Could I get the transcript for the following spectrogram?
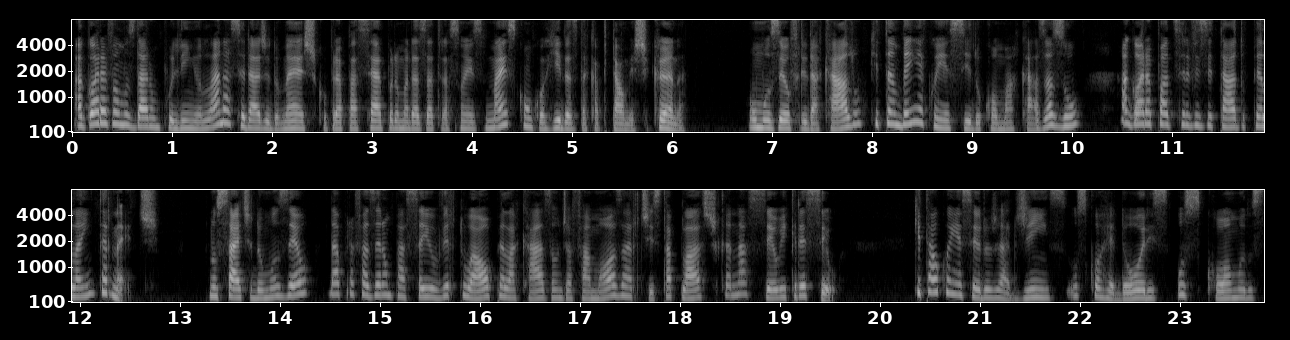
Agora vamos dar um pulinho lá na Cidade do México para passear por uma das atrações mais concorridas da capital mexicana. O Museu Frida Kahlo, que também é conhecido como a Casa Azul, agora pode ser visitado pela internet. No site do museu, dá para fazer um passeio virtual pela casa onde a famosa artista plástica nasceu e cresceu, que tal conhecer os jardins, os corredores, os cômodos,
